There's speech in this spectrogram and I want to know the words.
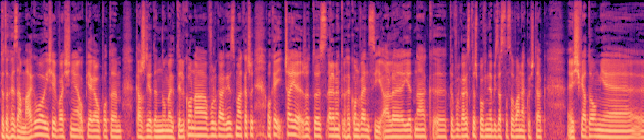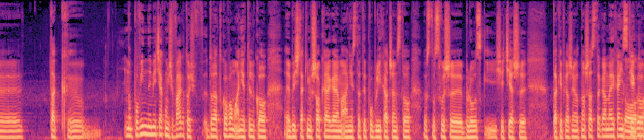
to trochę zamarło i się właśnie opierał potem każdy jeden numer tylko na wulgaryzmach. Znaczy, okej, okay, czaję, że to jest element trochę konwencji, ale jednak e, te wulgaryzmy też powinny być zastosowane jakoś tak e, świadomie, e, tak no, powinny mieć jakąś wartość dodatkową, a nie tylko być takim szokerem, a niestety publika często po prostu słyszy bluzg i się cieszy. Takie wrażenie odnoszę z tego amerykańskiego.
